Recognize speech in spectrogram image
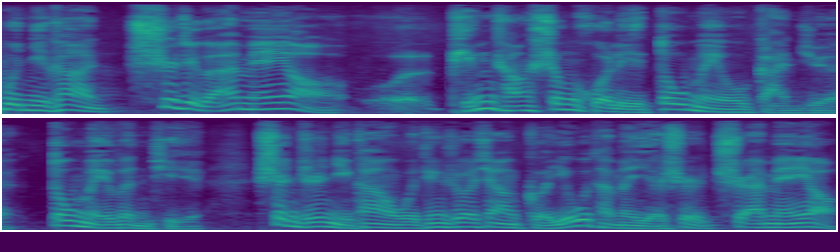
我你看吃这个安眠药，我平常生活里都没有感觉，都没问题。甚至你看，我听说像葛优他们也是吃安眠药，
